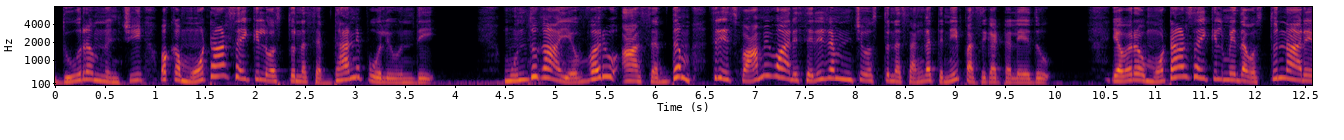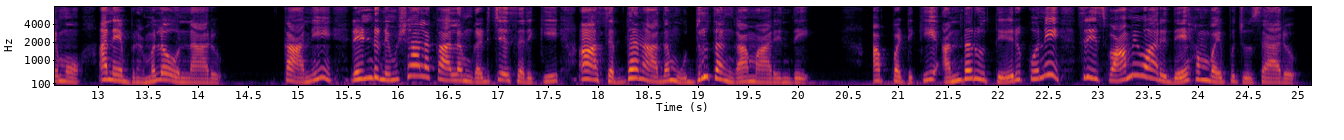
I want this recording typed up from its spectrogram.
దూరం నుంచి ఒక మోటార్ సైకిల్ వస్తున్న శబ్దాన్ని పోలి ఉంది. ముందుగా ఎవ్వరూ ఆ శబ్దం శ్రీ స్వామివారి శరీరం నుంచి వస్తున్న సంగతిని పసిగట్టలేదు. ఎవరో మోటార్ సైకిల్ మీద వస్తున్నారేమో అనే భ్రమలో ఉన్నారు. కానీ రెండు నిమిషాల కాలం గడిచేసరికి ఆ శబ్దనాదం ఉధృతంగా మారింది. అప్పటికి అందరూ తేరుకొని శ్రీ స్వామివారి దేహం వైపు చూశారు.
